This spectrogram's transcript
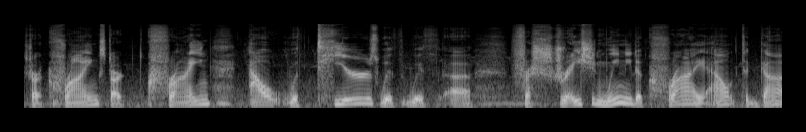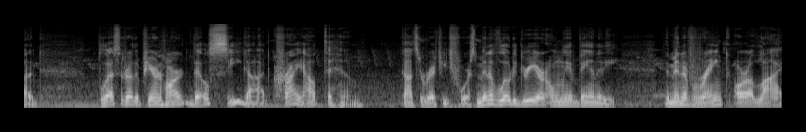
start crying, start crying out with tears, with with uh, frustration. We need to cry out to God. Blessed are the pure in heart; they'll see God. Cry out to Him. God's a refuge for us. Men of low degree are only a vanity. The men of rank are a lie.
